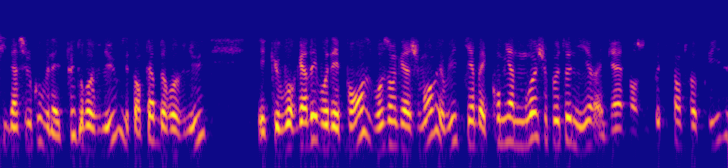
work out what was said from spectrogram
Si d'un seul coup vous n'avez plus de revenus, vous êtes en perte de revenus, et que vous regardez vos dépenses, vos engagements, et vous dites tiens ben, combien de mois je peux tenir? Eh bien dans une petite entreprise,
